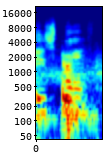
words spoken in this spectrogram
Baseball.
